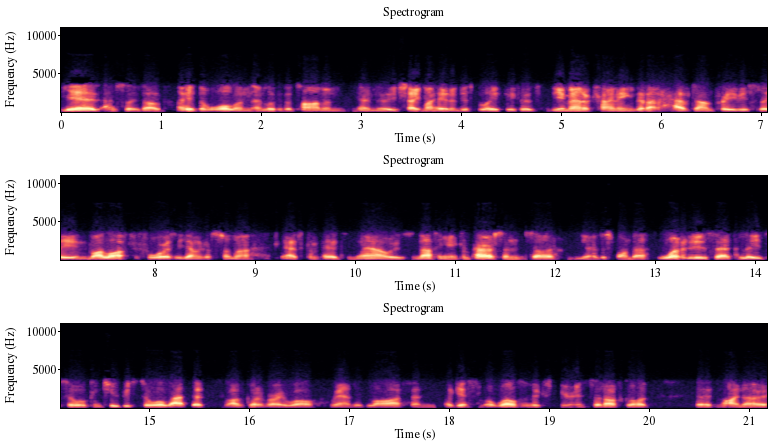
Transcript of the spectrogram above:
Yeah, absolutely does. I hit the wall and, and look at the time and know, nearly shake my head in disbelief because the amount of training that I have done previously in my life before as a younger swimmer as compared to now is nothing in comparison. So, you know, just wonder what it is that leads to or contributes to all that. But I've got a very well-rounded life and I guess a wealth of experience that I've got that I know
